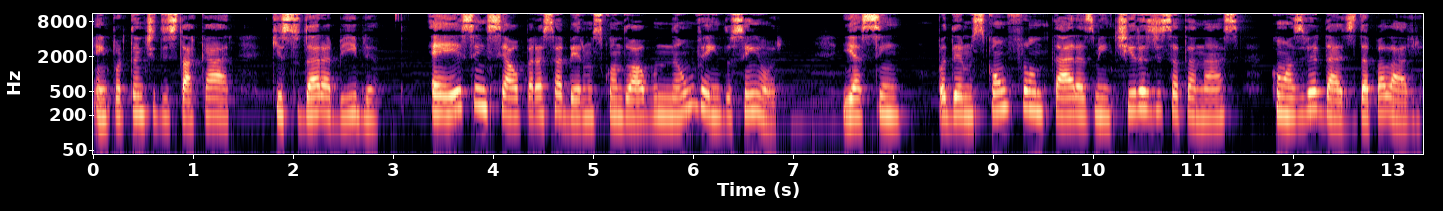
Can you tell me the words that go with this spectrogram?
É importante destacar que estudar a Bíblia é essencial para sabermos quando algo não vem do Senhor e assim podermos confrontar as mentiras de Satanás com as verdades da palavra,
